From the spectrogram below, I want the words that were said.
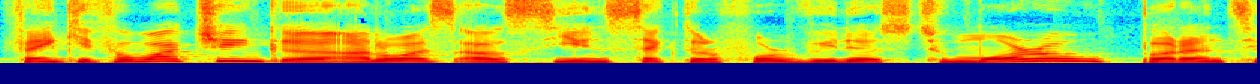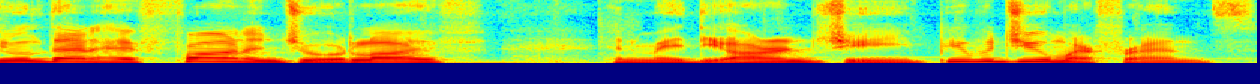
Thank you for watching, uh, otherwise I'll see you in Sector 4 videos tomorrow, but until then have fun, enjoy life, and may the RNG be with you my friends.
